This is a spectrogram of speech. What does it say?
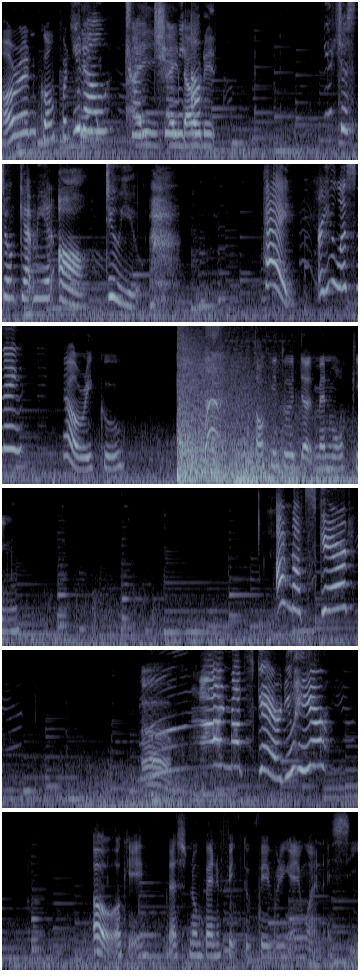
Auron, comfort You know, try I, to cheer I me doubt up. it. You just don't get me at all, do you? hey, are you listening? Yeah, Rikku. Talking to a dead man walking. I'm not scared. Um. I'm not scared. You hear? Oh, okay. There's no benefit to favoring anyone. I see.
